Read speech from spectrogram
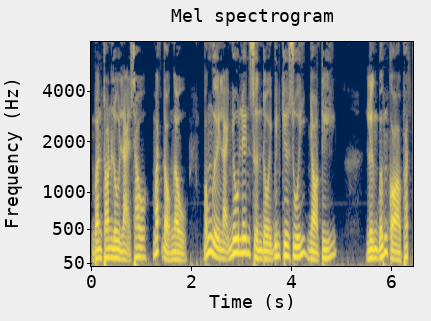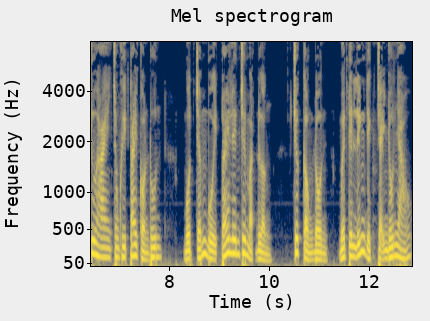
Văn Thon lùi lại sau, Mắt đỏ ngầu, Bóng người lại nhô lên sườn đồi bên kia suối, nhỏ tí. Lưng bấm cò phát thứ hai Trong khi tay còn run, Một chấm bụi tóe lên trên mặt đường. Trước cổng đồn, Mấy tên lính địch chạy nhốn nháo.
